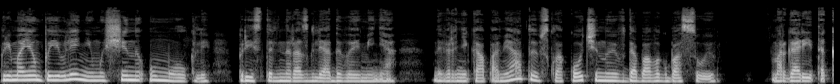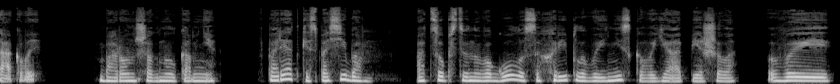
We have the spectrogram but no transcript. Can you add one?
При моем появлении мужчины умолкли, пристально разглядывая меня, наверняка помятую, всклокоченную и вдобавок босую. «Маргарита, как вы?» Барон шагнул ко мне. «В порядке, спасибо». От собственного голоса, хриплого и низкого, я опешила. «Вы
